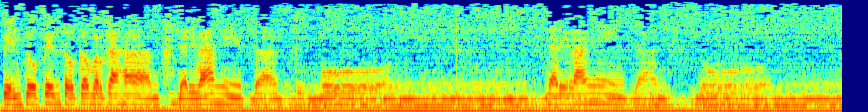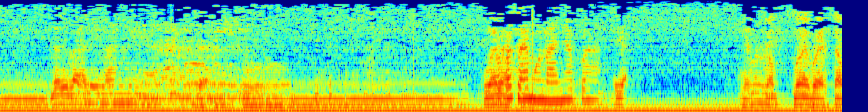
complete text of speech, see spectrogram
pintu-pintu keberkahan dari langit dan bumi. Dari langit dan bumi. Dari langit dan bumi Bapak saya mau nanya Pak? Iya. Ya, boleh. boleh boleh stop.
